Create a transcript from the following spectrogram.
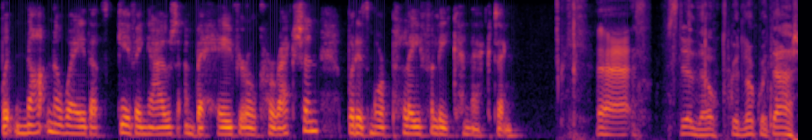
but not in a way that's giving out and behavioral correction, but is more playfully connecting. Uh, Still, though, good luck with that.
